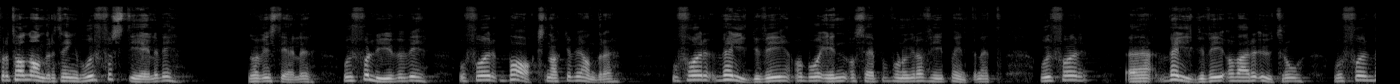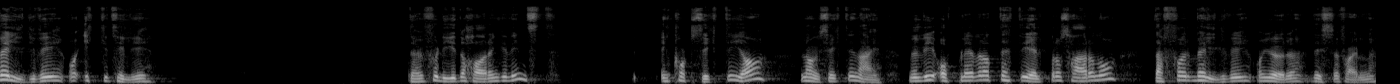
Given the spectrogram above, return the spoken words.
For å ta noen andre ting hvorfor stjeler vi når vi stjeler? Hvorfor lyver vi? Hvorfor baksnakker vi andre? Hvorfor velger vi å gå inn og se på pornografi på Internett? Hvorfor eh, velger vi å være utro? Hvorfor velger vi å ikke tilgi? Det er jo fordi det har en gevinst. En kortsiktig ja, langsiktig nei. Men vi opplever at dette hjelper oss her og nå. Derfor velger vi å gjøre disse feilene.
